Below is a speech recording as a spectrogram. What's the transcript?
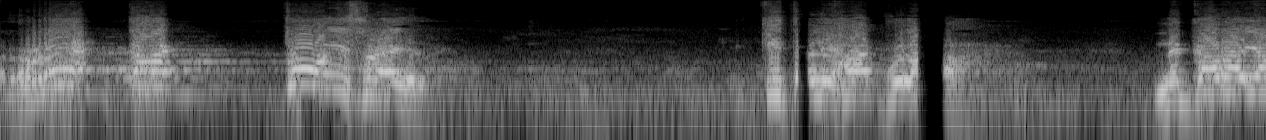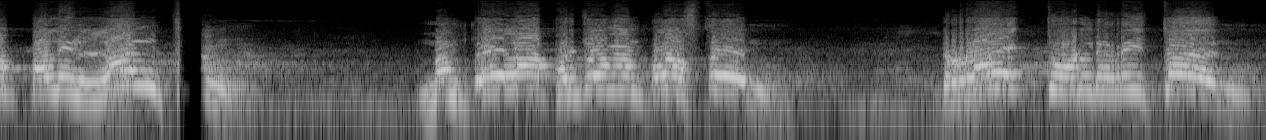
red card to Israel. Kita lihat pula negara yang paling lantang membela perjuangan Palestin. The right to return.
